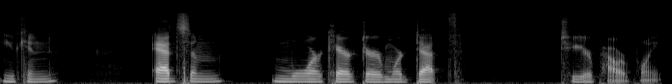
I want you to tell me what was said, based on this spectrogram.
you can add some more character, more depth to your PowerPoint.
